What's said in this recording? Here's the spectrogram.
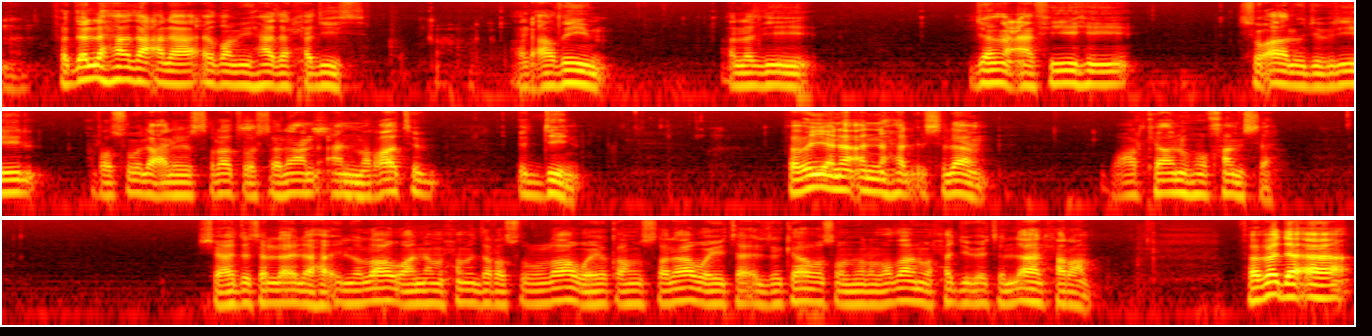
نعم. فدل هذا على عظم هذا الحديث العظيم. الذي جمع فيه سؤال جبريل الرسول عليه الصلاة والسلام عن مراتب الدين. فبين أنها الإسلام وأركانه خمسة شهادة لا إله إلا الله وأن محمد رسول الله وإقام الصلاة وإيتاء الزكاة وصوم رمضان وحج بيت الله الحرام. فبدأ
